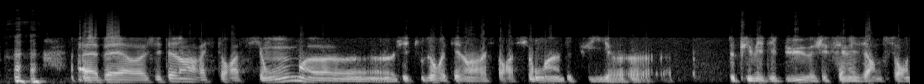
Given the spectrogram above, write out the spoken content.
eh ben, euh, j'étais dans la restauration. Euh, j'ai toujours été dans la restauration hein, depuis depuis mes débuts. J'ai fait mes armes sur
